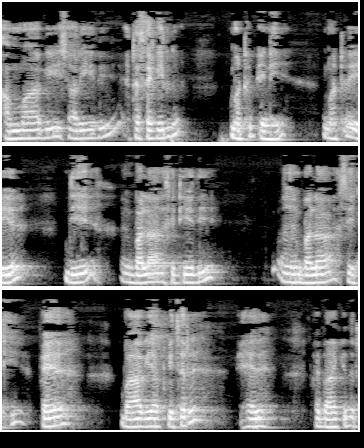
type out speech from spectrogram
අම්මාගේ ශරීරයේ ඇටසැකිල්ල මට පෙනේ. මට එය දී බලා සිටියේදී බලා සිටි පැය භාගයක් විතර පැය භාගයක් විතර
